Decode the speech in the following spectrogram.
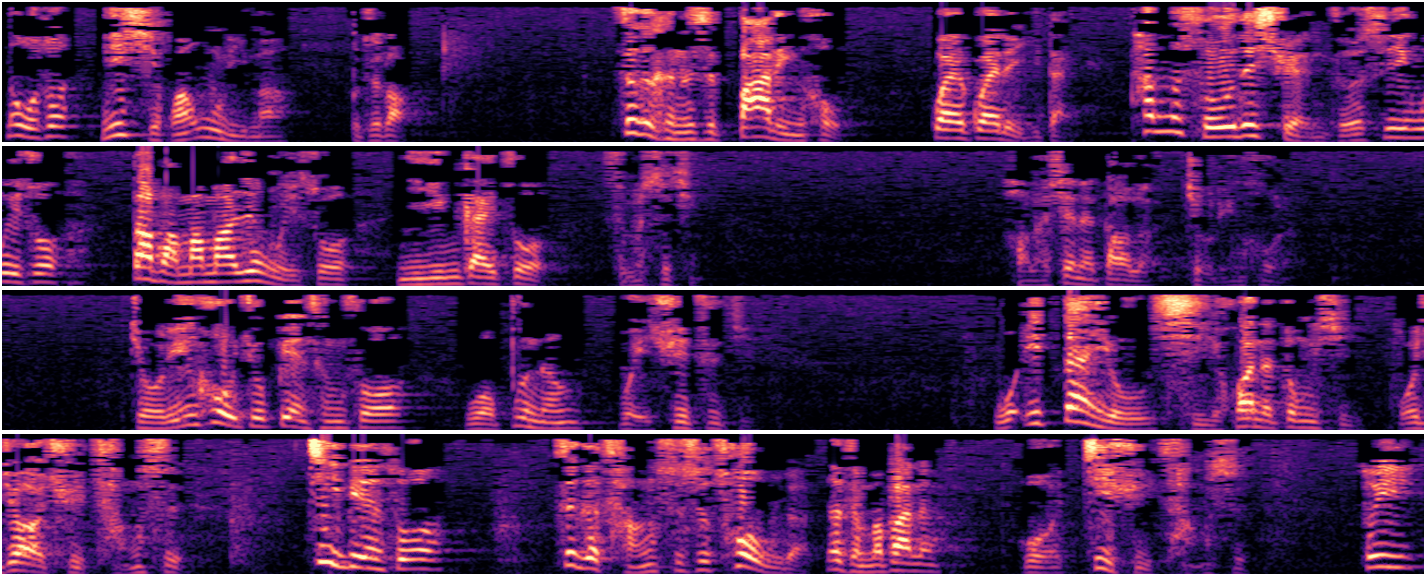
那我说：“你喜欢物理吗？”不知道。这个可能是八零后乖乖的一代，他们所有的选择是因为说爸爸妈妈认为说你应该做什么事情。好了，现在到了九零后了，九零后就变成说我不能委屈自己，我一旦有喜欢的东西，我就要去尝试。即便说这个尝试是错误的，那怎么办呢？我继续尝试。所以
